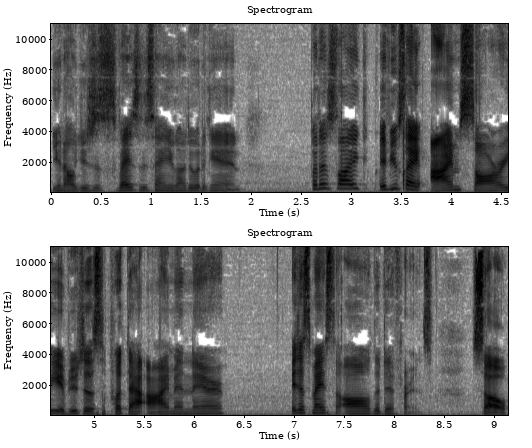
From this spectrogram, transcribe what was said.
You know, you're just basically saying you're gonna do it again. But it's like if you say I'm sorry, if you just put that I'm in there, it just makes all the difference. So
